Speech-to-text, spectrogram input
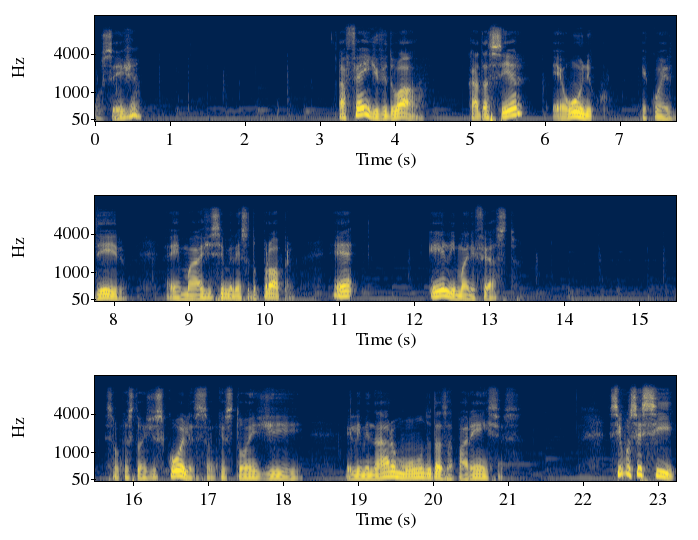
Ou seja, a fé individual, cada ser é único, é coerdeiro, é imagem e semelhança do próprio, é ele manifesto. São questões de escolhas, são questões de eliminar o mundo das aparências. Se você se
